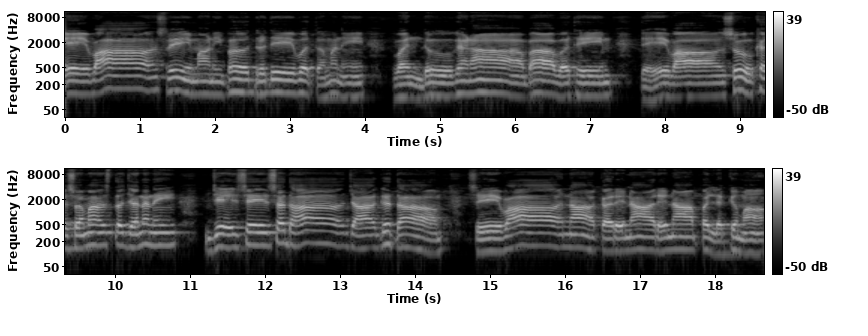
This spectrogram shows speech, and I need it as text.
એવા શ્રી માણીભદ્ર દેવ તમને વંદુ ઘણા ભાવથી દેવા સુખ સમસ્ત જનની જે છે સદા જાગતા, સેવા ના કરનારના પલકમાં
